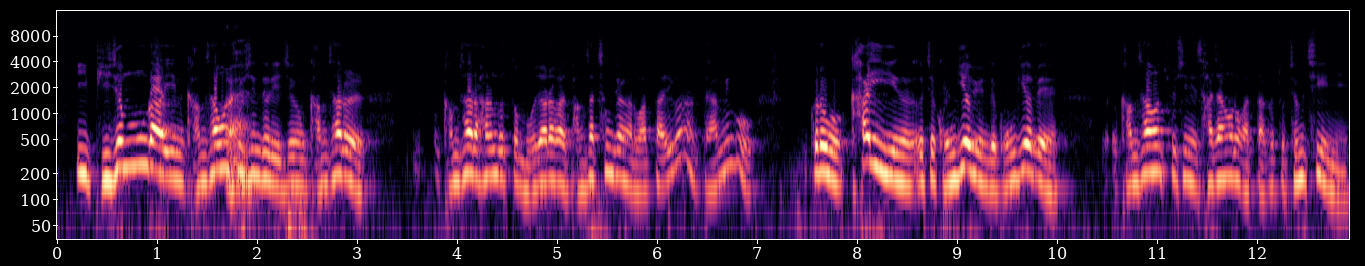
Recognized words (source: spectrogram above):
이 비전문가인 감사원 출신들이 지금 감사를 감사를 하는 것도 모자라가 방사청장으로 왔다. 이거는 대한민국 그리고 카이는 어째 공기업인데 공기업에 감사원 출신이 사장으로 갔다. 그것도 정치인이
